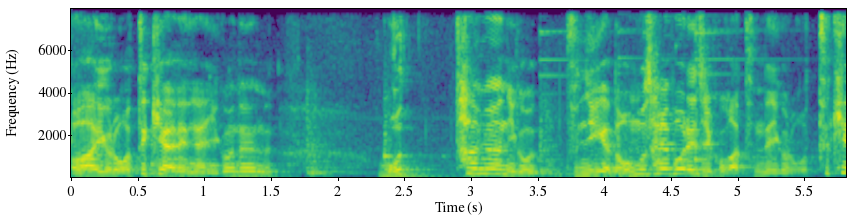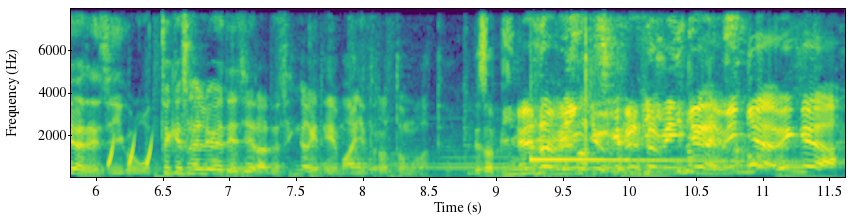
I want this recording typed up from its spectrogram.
와 이걸 어떻게 해야 되냐 이거는 못하면 이거 분위기가 너무 살벌해질 것 같은데 이걸 어떻게 해야 되지 이걸 어떻게 살려야 되지라는 생각이 되게 많이 들었던 것 같아요. 그래서 민규 그래서 민규. 그래서 민규야. 민규야. 민규야.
